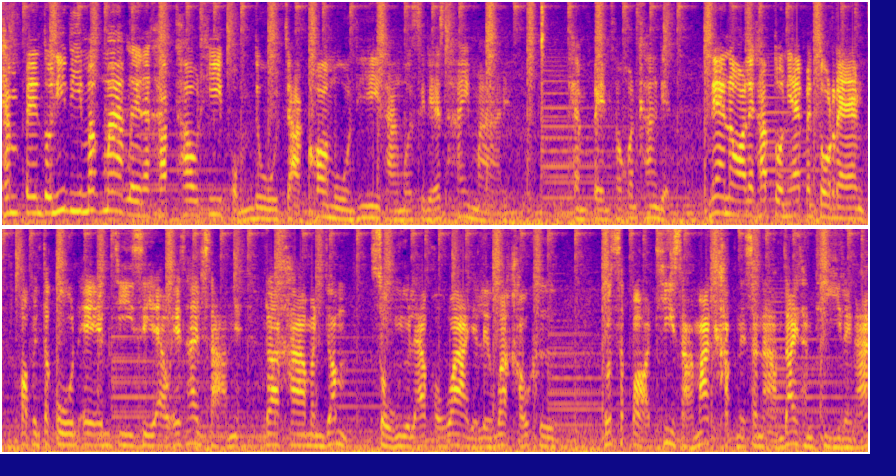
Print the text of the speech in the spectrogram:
คมเปญตัวนี้ดีมาก ๆ เลยนะครับ เท่าที่ผมดูจากข้อมูลที่ทาง Mercedes ให้มาเนี่ยแคมเปญเขาค่อนข้างเด็ด แน่นอนเลยครับ ตัวนี้เป็นตัวแรงพอเป็นตระกูล AMG CLS 53เนี่ยราคามันย่อมสูงอยู่แล้วเพราะว่าอย่าลืมว่าเขาคือรถสปอร์ตที่สามารถขับในสนามได้ทันทีเลยนะ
